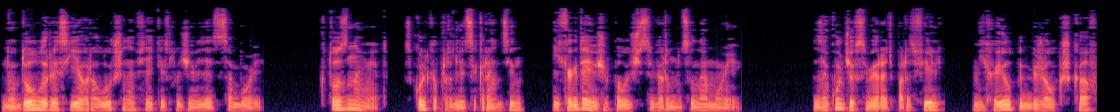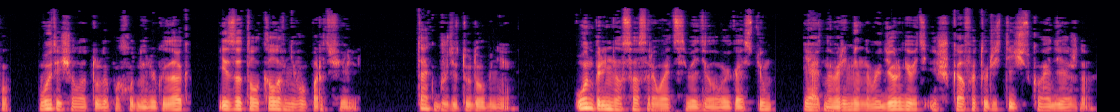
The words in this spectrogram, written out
Но доллары с евро лучше на всякий случай взять с собой. Кто знает, сколько продлится карантин и когда еще получится вернуться домой. Закончив собирать портфель, Михаил подбежал к шкафу, вытащил оттуда походный рюкзак и затолкал в него портфель. Так будет удобнее. Он принялся срывать с себя деловой костюм и одновременно выдергивать из шкафа туристическую одежду.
